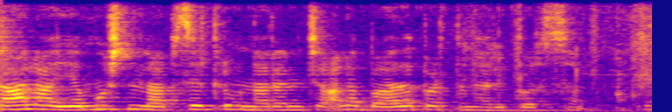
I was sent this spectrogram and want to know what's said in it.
చాలా ఎమోషనల్ అప్సెట్లో ఉన్నారని చాలా బాధపడుతున్నారు ఈ పర్సన్. ఓకే?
